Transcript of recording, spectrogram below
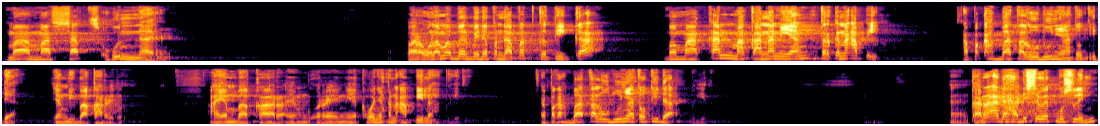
Ma mashat hunnar. Para ulama berbeda pendapat ketika memakan makanan yang terkena api. Apakah batal wudhunya atau tidak yang dibakar itu? Ayam bakar, ayam goreng, ya kebanyakan api lah begitu. Apakah batal wudhunya atau tidak begitu? Nah, karena ada hadis riwayat Muslim,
